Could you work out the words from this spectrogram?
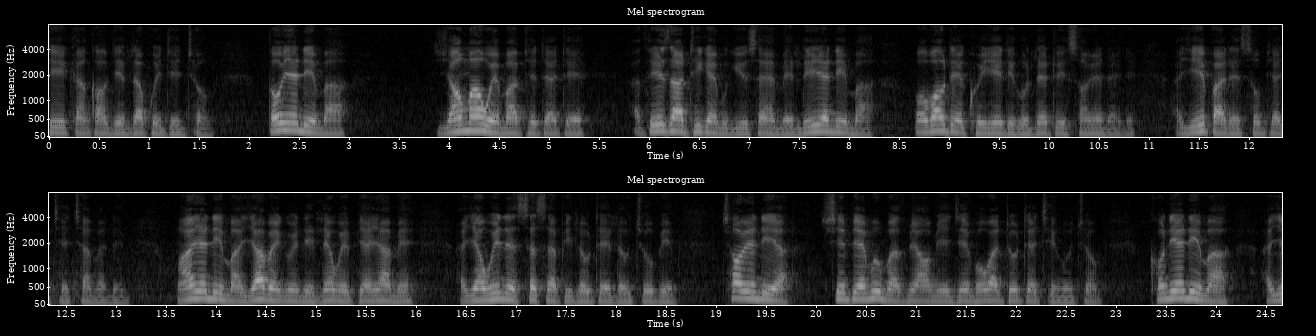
ကြေးကံကောင်းခြင်းလက်ဖွင့်ခြင်းချုပ် ၃ရက်နေ့မှာရောင်းမဝယ်မဖြစ်တတ်တယ်အသေးစားထိခိုက်မှုကိစ္စရမယ်၄ရက်နေ့မှာပေါ်ပေါက်တဲ့ခွေရည်တွေကိုလက်တွေ့ဆောင်ရွက်နိုင်တယ်အရေးပါတဲ့ဆုံးဖြတ်ချက်ချမှတ်နိုင်တယ်၅ရက်နေ့မှာရပိုင်ခွင့်တွေလက်ဝယ်ပြန်ရမယ်အရဝင်းနဲ့ဆက်ဆက်ပြီးလုပ်တဲ့လုပ်ချိုးပင်6ရက်နေ့ကရှင်ပြိုင်မှုမှာသမျှအောင်မြင်ခြင်းဘဝတိုးတက်ခြင်းကိုကြုံ9ရက်နေ့မှာအရ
